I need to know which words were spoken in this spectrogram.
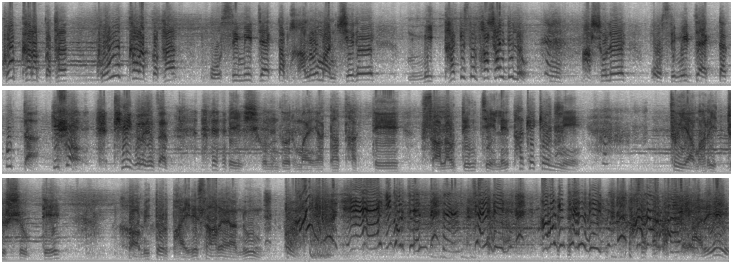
খুব খারাপ কথা খুব খারাপ কথা। ওসিমির যে একটা ভালো মানুষের মিথ্যা কিছু ফাঁসাই দিল। আসলে যে একটা কুত্তা। কি ঠিক বলেছেন স্যার। এই সুন্দর মাইয়াটা থাকতে সালাউদ্দিন জেলে থাকে কেমনে? তুই আমার একটু সুখ দে আমি তোর বাইরে সারায় আনুম আরে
